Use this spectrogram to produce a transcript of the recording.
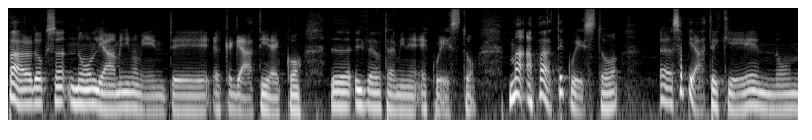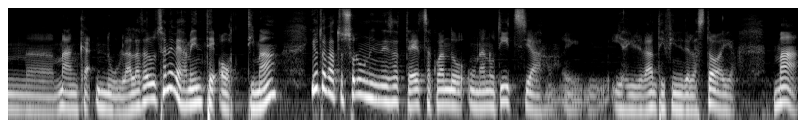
Paradox non li ha minimamente eh, cagati, ecco, eh, il vero termine è questo. Ma a parte questo, eh, sappiate che non eh, manca nulla. La traduzione è veramente ottima. Io ho trovato solo un'inesattezza quando una notizia, eh, irrilevante ai fini della storia, ma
